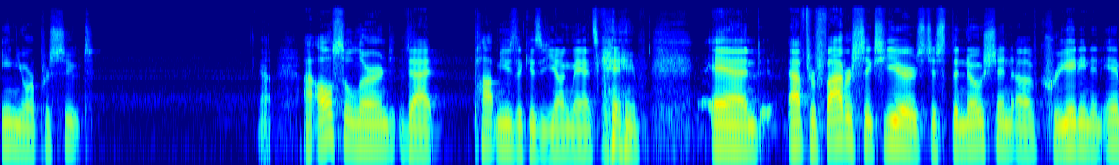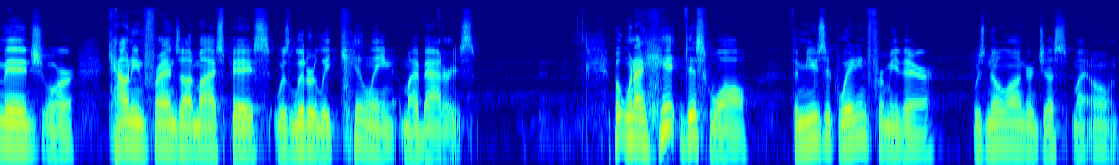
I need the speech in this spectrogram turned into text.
in your pursuit. Now, I also learned that pop music is a young man's game. And after five or six years, just the notion of creating an image or counting friends on MySpace was literally killing my batteries. But when I hit this wall, the music waiting for me there was no longer just my own.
